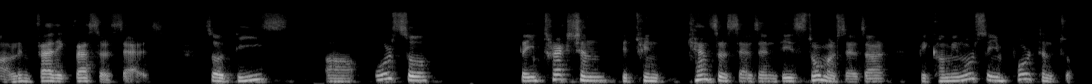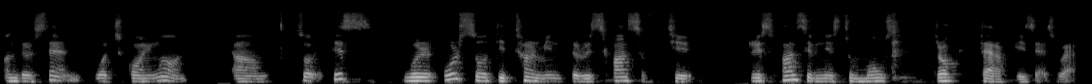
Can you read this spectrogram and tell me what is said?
uh, lymphatic vessel cells. So these uh, also the interaction between cancer cells and these stromal cells are becoming also important to understand what's going on. Um, so this will also determine the responsive responsiveness to most drug therapies as well.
